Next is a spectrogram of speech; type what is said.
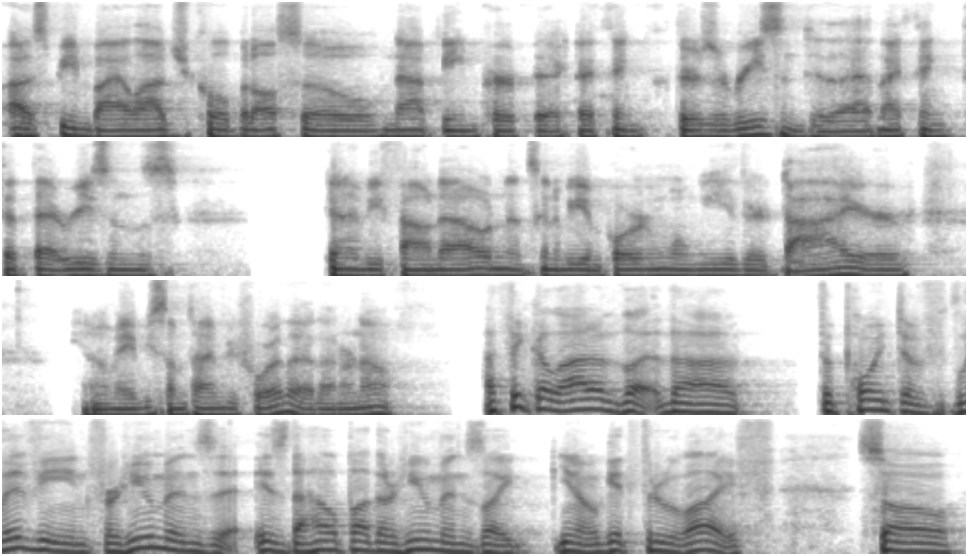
us being biological, but also not being perfect. I think there's a reason to that. And I think that that reason's, going to be found out and it's going to be important when we either die or you know maybe sometime before that i don't know. I think a lot of the, the the point of living for humans is to help other humans like you know get through life. So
